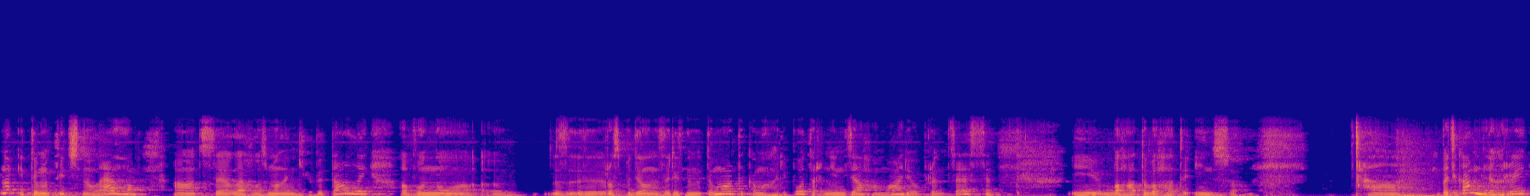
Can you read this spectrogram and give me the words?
Ну і тематичне Лего. Це Лего з маленьких деталей, воно е, е, розподілене за різними тематиками: Гаррі Поттер, Ніндзяга, Маріо, принцеси і багато-багато іншого. Батькам для гри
